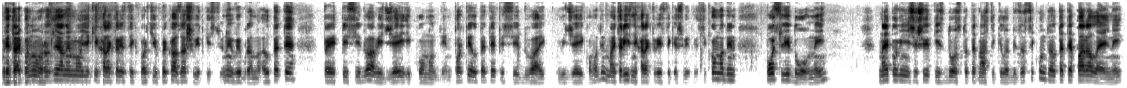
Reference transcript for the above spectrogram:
Вітаю, панове. Розглянемо, які характеристики портів ПК за швидкістю. Ну і вибрано LPT, PC2, VJ і COM1. Порти LPT, PC2 і VJ і COM1 мають різні характеристики швидкості. COM1 послідовний. Найповільніша швидкість до 115 кбіт за секунду. LPT паралельний.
